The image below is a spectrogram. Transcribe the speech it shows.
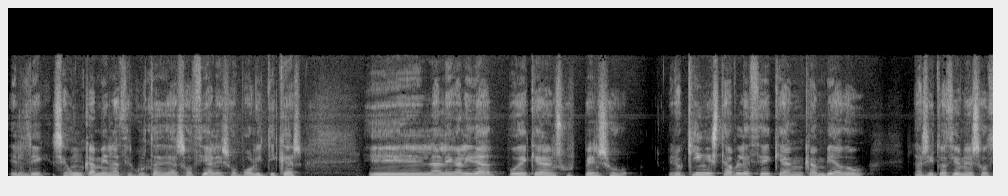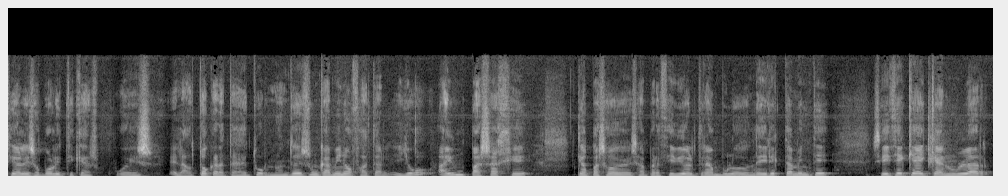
el de, según cambien las circunstancias sociales o políticas, eh, la legalidad puede quedar en suspenso. Pero ¿quién establece que han cambiado las situaciones sociales o políticas? Pues el autócrata de turno. Entonces es un camino fatal. Y yo hay un pasaje que ha pasado desapercibido el preámbulo donde directamente se dice que hay que anular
